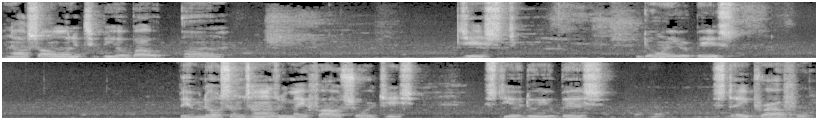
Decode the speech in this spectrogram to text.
and also I want it to be about um, just doing your best even though sometimes we may fall short, just still do your best, stay proudful,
